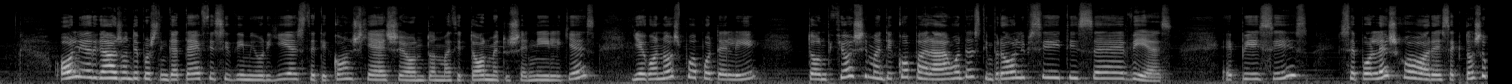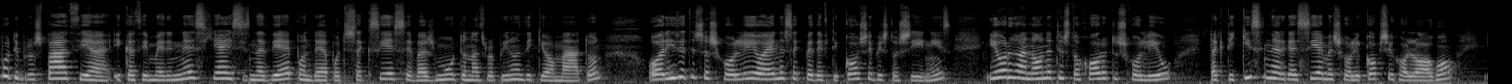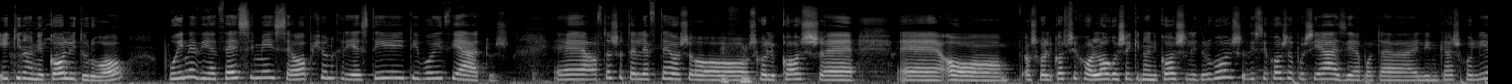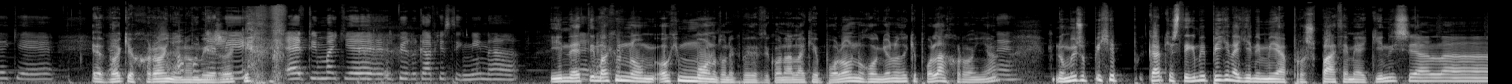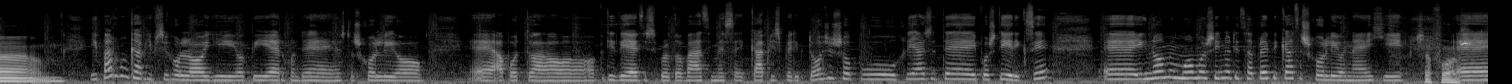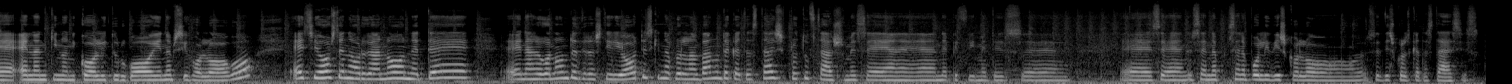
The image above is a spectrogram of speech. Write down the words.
Όλοι εργάζονται προς την κατεύθυνση δημιουργίας θετικών σχέσεων των μαθητών με τους ενήλικες, γεγονός που αποτελεί τον πιο σημαντικό παράγοντα στην πρόληψη της ε, βίας. Επίσης, Σε πολλές χώρες, εκτός από την προσπάθεια οι καθημερινές σχέσεις να διέπονται από τις αξίες σεβασμού των ανθρωπίνων δικαιωμάτων, ορίζεται στο σχολείο ένας εκπαιδευτικός εμπιστοσύνης ή οργανώνεται στο χώρο του σχολείου τακτική συνεργασία με σχολικό ψυχολόγο ή κοινωνικό λειτουργό, που είναι διαθέσιμοι σε όποιον χρειαστεί τη βοήθειά τους. Ε, αυτός ο τελευταίος, ο σχολικός, ε, ε, ο, ο σχολικός ψυχολόγος, ο κοινωνικός λειτουργός, δυστυχώς αποσιάζει από τα ελληνικά σχολεία και... Εδώ και χρόνια νομίζω. Και... έτοιμα και ελπίζω κάποια στιγμή να... Είναι έτοιμα όχι, όχι μόνο των εκπαιδευτικών, αλλά και πολλών γονιών εδώ και πολλά χρόνια. Ναι. Νομίζω πήγε, κάποια στιγμή πήγε να γίνει μια προσπάθεια, μια κίνηση, αλλά Υπάρχουν κάποιοι ψυχολόγοι οι οποίοι έρχονται στο σχολείο ε, από, το, από τη διεύθυνση πρωτοβάθμιας σε κάποιες περιπτώσεις όπου χρειάζεται υποστήριξη. Ε, η γνώμη μου όμως είναι ότι θα πρέπει κάθε σχολείο να έχει ε, έναν κοινωνικό λειτουργό ή έναν ψυχολόγο έτσι ώστε να, οργανώνεται, ε, να οργανώνονται δραστηριότητες και να προλαμβάνονται καταστάσεις προτού φτάσουμε σε ανεπιθύμητες ε, σε, σε, ένα, σε ένα πολύ δύσκολο, σε δύσκολες καταστάσεις.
